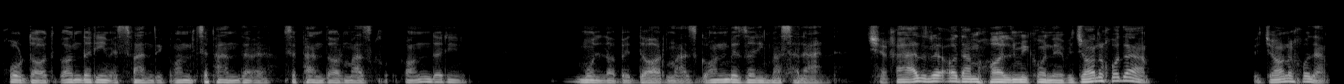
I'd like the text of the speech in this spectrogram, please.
خردادگان داریم اسفندگان سپند... سپندار مزگان داریم. ملا به دار مزگان بذاریم مثلا. چقدر آدم حال می‌کنه. به جان خودم. به جان خودم.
